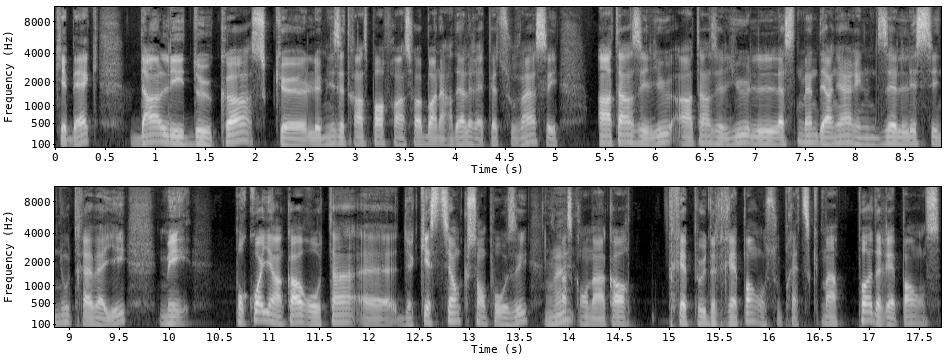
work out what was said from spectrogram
Québec. Dans les deux cas, ce que le ministre des Transports, François Bonnardel, répète souvent, c'est en temps et lieu, en temps et lieu. La semaine dernière, il nous disait laissez-nous travailler. Mais pourquoi il y a encore autant euh, de questions qui sont posées? Parce qu'on a encore très peu de réponses ou pratiquement pas de réponses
